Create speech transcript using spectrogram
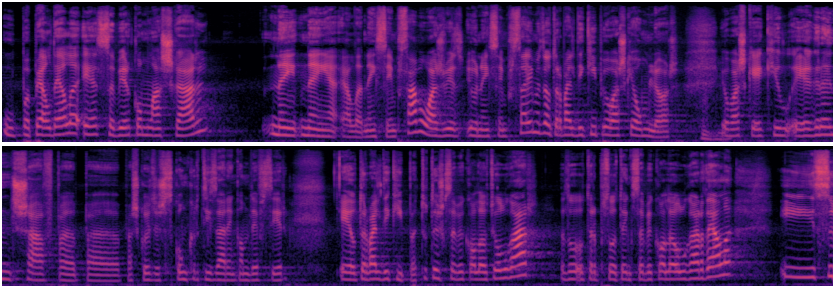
o papel dela é saber como lá chegar nem, nem ela nem sempre sabe, ou às vezes eu nem sempre sei, mas é o trabalho de equipa eu acho que é o melhor. Uhum. Eu acho que é aquilo, é a grande chave para, para, para, as coisas se concretizarem como deve ser. É o trabalho de equipa. Tu tens que saber qual é o teu lugar, a outra pessoa tem que saber qual é o lugar dela, e se,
